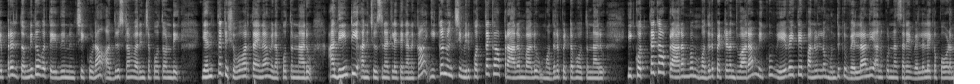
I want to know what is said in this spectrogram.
ఏప్రిల్ తొమ్మిదవ తేదీ నుంచి కూడా అదృష్టం వరించబోతోంది. ఎంతటి శుభవార్త అయినా వినపోతున్నారు అదేంటి అని చూసినట్లయితే కనుక ఇక నుంచి మీరు కొత్తగా ప్రారంభాలు మొదలు పెట్టబోతున్నారు ఈ కొత్తగా ప్రారంభం మొదలు పెట్టడం ద్వారా మీకు ఏవైతే పనుల్లో ముందుకు వెళ్ళాలి అనుకున్నా సరే వెళ్ళలేకపోవడం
